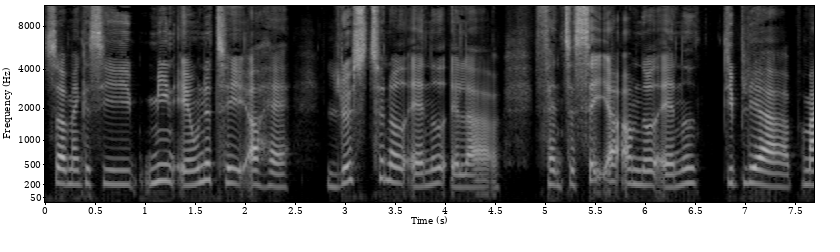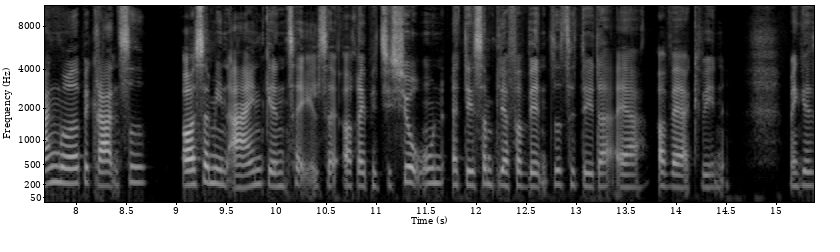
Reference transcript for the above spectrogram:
Så man kan sige, min evne til at have lyst til noget andet, eller fantasere om noget andet, de bliver på mange måder begrænset, også af min egen gentagelse og repetition af det, som bliver forventet til det, der er at være kvinde. Man kan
